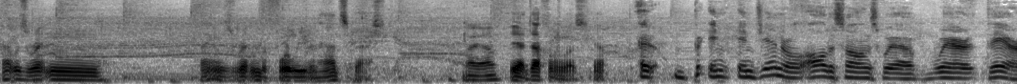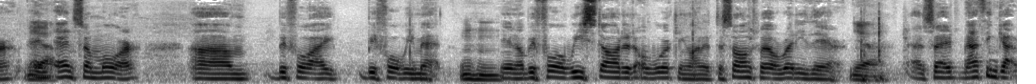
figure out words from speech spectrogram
that was written. I think it was written before we even had Sebastian. Oh yeah. Yeah, it definitely was. Yeah. Uh, in in general, all the songs were were there, and, Yeah. and some more, um, before I before we met. Mm-hmm. You know, before we started working on it, the songs were already there. Yeah. Uh, so I, nothing got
